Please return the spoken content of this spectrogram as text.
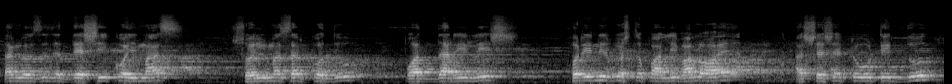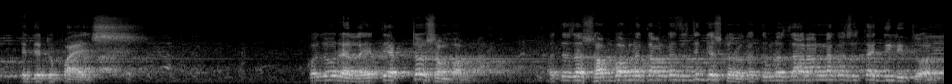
তা আমি বলছি যে, দেশি কই মাছ, শৈল মাছ আর কদু, পদ্মার ইলিশ, হরিণীর গোস্ত পালি ভালো হয়, আর শেষে একটু উটির দুধ, এতে একটু পায়েস। কজোর এতে একটাও সম্ভব না। হয়তো যা সম্ভব না তো আমার কাছে জিজ্ঞেস করো। তোমরা যা রান্না করছ তাই দিলি তো আমি।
